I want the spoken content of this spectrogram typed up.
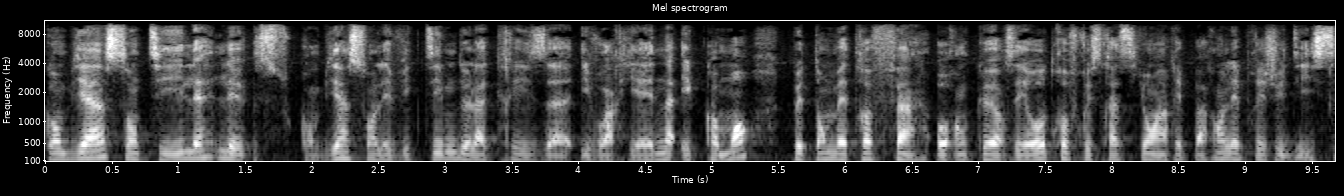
Combien sont-ils, combien sont les victimes de la crise ivoirienne et comment peut-on mettre fin aux rancœurs et autres frustrations en réparant les préjudices?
